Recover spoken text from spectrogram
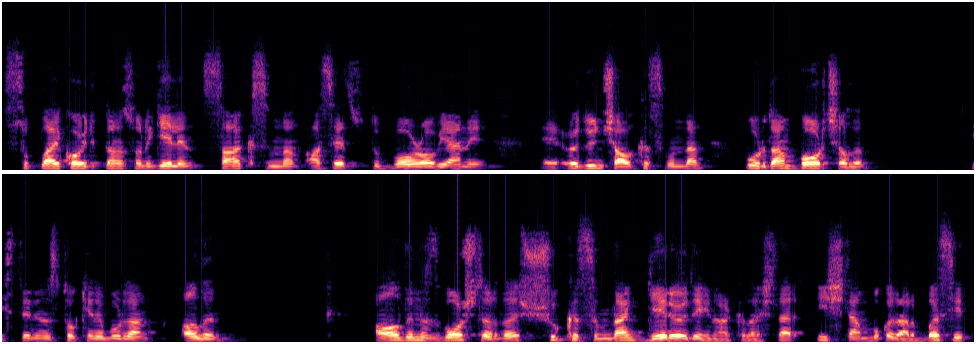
Supply koyduktan sonra gelin sağ kısımdan assets to borrow yani e, ödünç al kısmından buradan borç alın. İstediğiniz tokeni buradan alın. Aldığınız borçları da şu kısımdan geri ödeyin arkadaşlar. İşlem bu kadar basit.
